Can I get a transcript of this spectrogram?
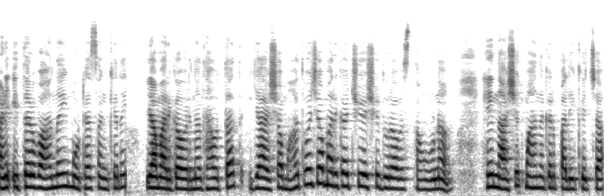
आणि इतर वाहनही मोठ्या संख्येने या मार्गावरनं धावतात. या अशा महत्त्वाच्या मार्गाची अशी दुरावस्था होणं हे नाशिक महानगरपालिकेच्या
